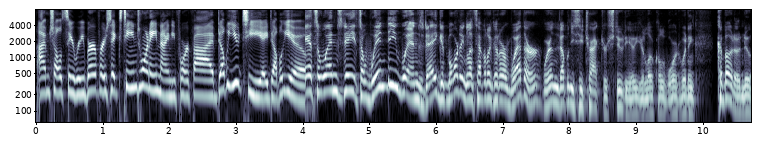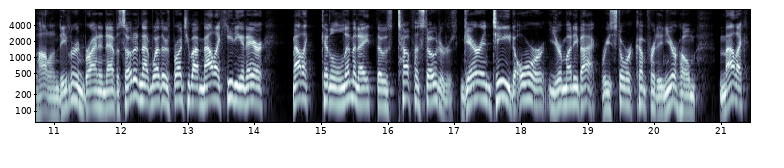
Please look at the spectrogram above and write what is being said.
I'm Chelsea Reber for 1620 945 WTAW. It's a Wednesday. It's a windy Wednesday. Good morning. Let's have a look at our weather. We're in the WC Tractor Studio, your local award-winning Kubota New Holland dealer in Bryan and Navasota. And that weather is brought to you by Malik Heating and Air. Malik can eliminate those toughest odors, guaranteed, or your money back. Restore comfort in your home. Malik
